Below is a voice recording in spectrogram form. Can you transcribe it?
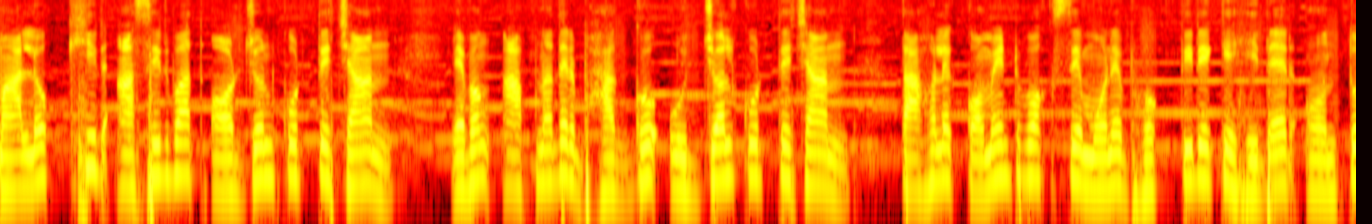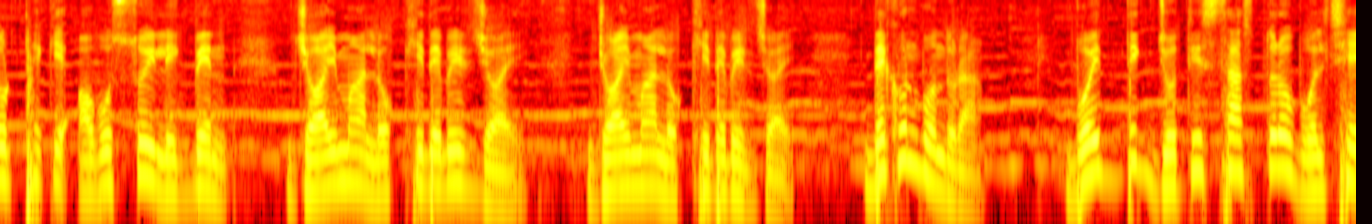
মা লক্ষ্মীর আশীর্বাদ অর্জন করতে চান এবং আপনাদের ভাগ্য উজ্জ্বল করতে চান, তাহলে কমেন্ট বক্সে মনে ভক্তি রেখে হৃদয়ের অন্তর থেকে অবশ্যই লিখবেন, জয় মা লক্ষ্মী দেবীর জয় জয় মা লক্ষ্মী দেবীর জয়। দেখুন বন্ধুরা, বৈদিক জ্যোতিষশাস্ত্র বলছে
